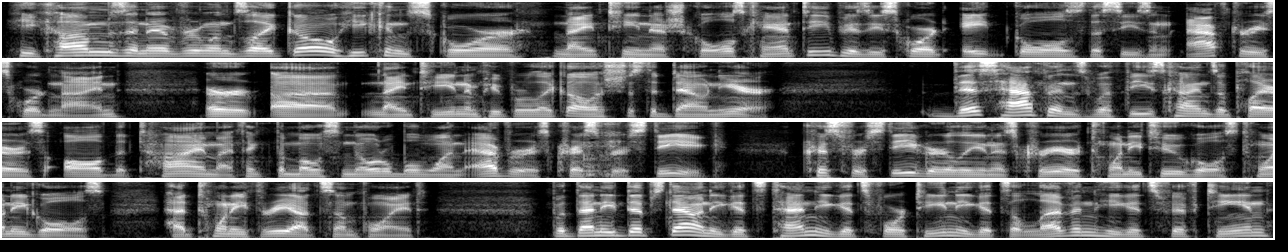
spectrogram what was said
He comes and everyone's like, "Oh, he can score 19ish goals, can't he?" Because he scored 8 goals the season after he scored 9 or uh, 19 and people were like, "Oh, it's just a down year." This happens with these kinds of players all the time. I think the most notable one ever is Kris Versteeg Kris Versteeg early in his career, 22 goals, 20 goals, had 23 at some point. But then he dips down. He gets 10, he gets 14, he gets 11, he gets 15.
